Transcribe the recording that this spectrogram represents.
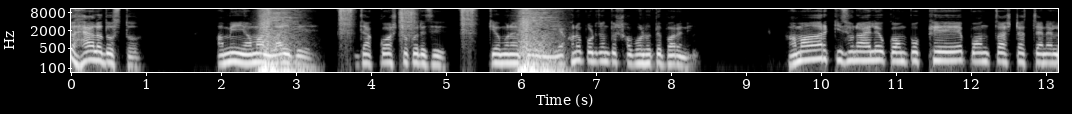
তো হ্যালো দোস্ত, আমি আমার লাইফে যা কষ্ট করেছি, কেউ মনে করবেনি এখনও পর্যন্ত সফল হতে পারেনি। আমার কিছু না হলেও কমপক্ষে পঞ্চাশটা চ্যানেল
